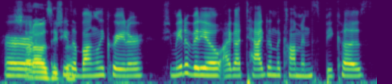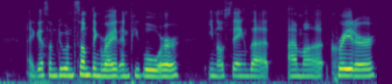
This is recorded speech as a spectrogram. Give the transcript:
Her Shout out she's a Bengali creator. She made a video. I got tagged in the comments because I guess I'm doing something right and people were, you know, saying that I'm a creator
